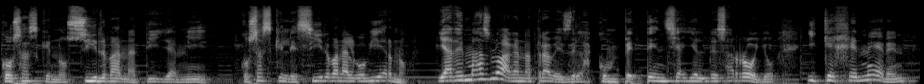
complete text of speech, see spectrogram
cosas que nos sirvan a ti y a mí, cosas que le sirvan al gobierno y además lo hagan a través de la competencia y el desarrollo y que generen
